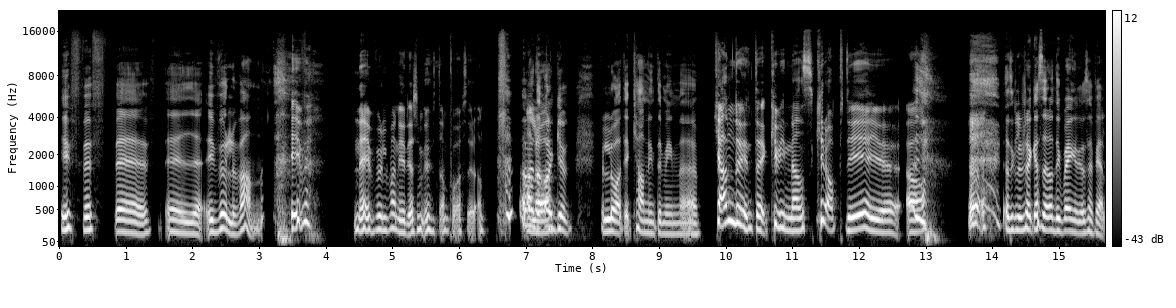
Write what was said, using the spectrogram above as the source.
I, i, I vulvan. I, nej, vulvan är det som är utanpå. Ja, Hallå? åh, gud. Förlåt, jag kan inte min... eh, Kan du inte kvinnans kropp? Det är ju... Ja. Jag skulle försöka säga någonting på engelska och säga fel.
